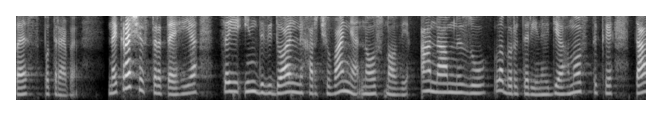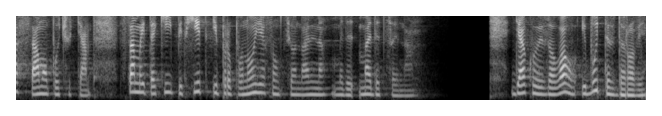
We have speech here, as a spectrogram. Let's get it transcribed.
без потреби. Найкраща стратегія це є індивідуальне харчування на основі анамнезу, лабораторійних діагностики та самопочуття. Саме такий підхід і пропонує функціональна медицина. Дякую за увагу і будьте здорові!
